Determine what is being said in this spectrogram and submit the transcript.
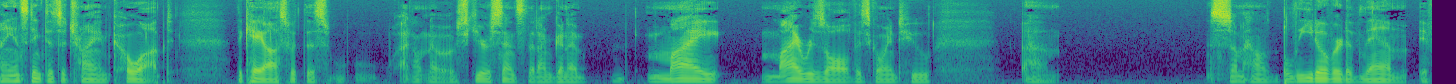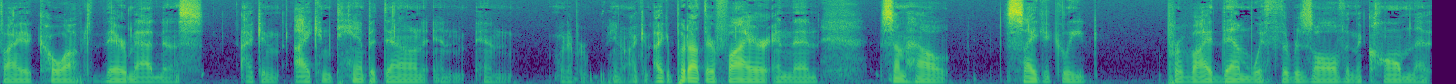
instinct is to try and co opt the chaos with this, I don't know, obscure sense that I'm to, my, my resolve is going to um, somehow bleed over to them if I co-opt their madness. I can I can tamp it down and and whatever you know I can I can put out their fire and then somehow psychically provide them with the resolve and the calm that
